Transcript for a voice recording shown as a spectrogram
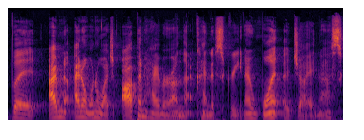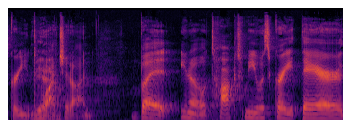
But i'm not, i don't want to watch oppenheimer on that kind of screen. I want a giant ass screen to Yeah. watch it on. But you know talk to me was great there.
